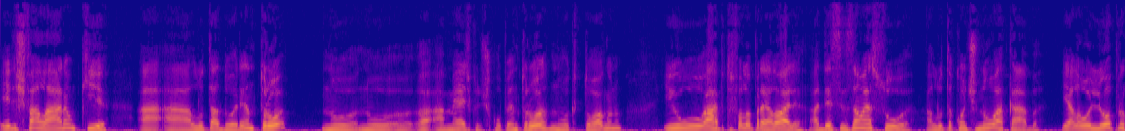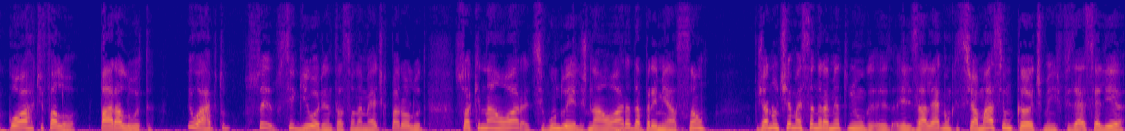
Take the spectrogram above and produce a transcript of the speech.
eles falaram que a, a lutadora entrou no, no a, a, médica, desculpa, entrou no octógono e o árbitro falou para ela: olha, a decisão é sua, a luta continua ou acaba. E ela olhou para o corte e falou: para a luta. E o árbitro seguiu a orientação da médica e parou a luta. Só que na hora, segundo eles, na hora da premiação, já não tinha mais sangramento nenhum. Eles alegam que se chamasse um cutman e fizesse ali a,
